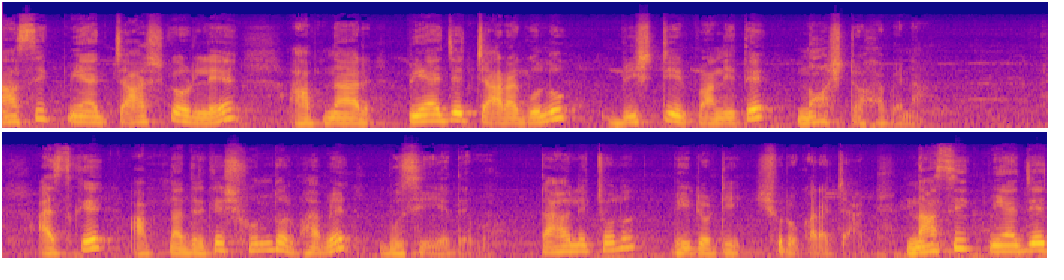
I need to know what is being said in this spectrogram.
নাসিক পেঁয়াজ চাষ করলে আপনার পেঁয়াজের চারাগুলো বৃষ্টির পানিতে নষ্ট হবে না? আজকে আপনাদেরকে সুন্দরভাবে বুঝিয়ে দেব। তাহলে চলুন ভিডিওটি শুরু করা যাক। নাসিক পেঁয়াজের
